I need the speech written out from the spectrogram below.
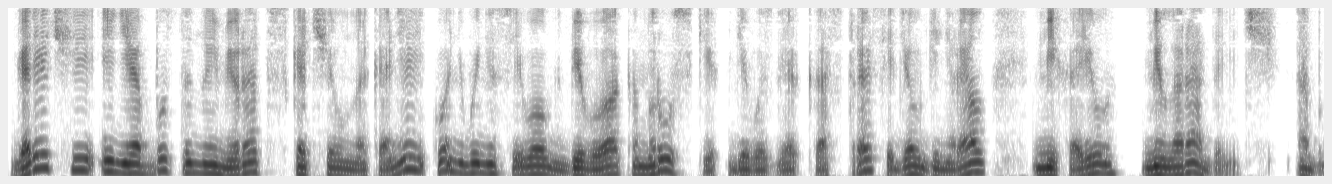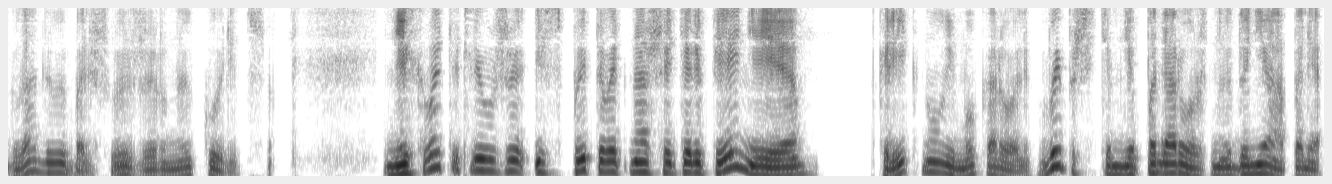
Горячий и необузданный Мират вскочил на коня, и конь вынес его к бивуакам русских, где возле костра сидел генерал Михаил Милорадович, обгладывая большую жирную курицу. «Не хватит ли уже испытывать наше терпение?» — крикнул ему король. — Выпишите мне подорожную до Неаполя,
